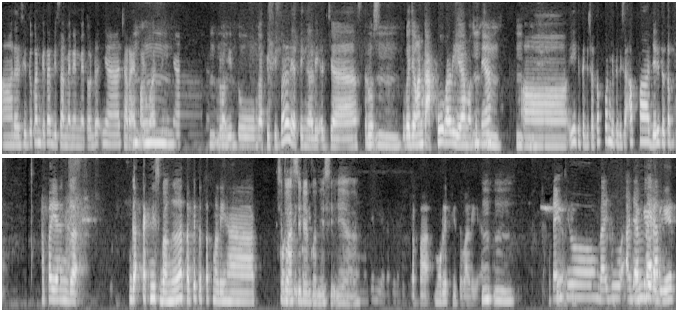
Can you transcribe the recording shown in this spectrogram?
Uh, dari situ kan kita bisa mainin metodenya, cara evaluasinya, mm-hmm dan mm-hmm. kalau itu nggak visible ya tinggal di adjust. Terus mm-hmm. juga jangan kaku kali ya, maksudnya. Mm-hmm. Uh, iya kita bisa telepon, kita bisa apa. Jadi tetap apa ya nggak nggak teknis banget, tapi tetap melihat situasi dan kondisi. Iya. Mungkin dihadapi beberapa murid gitu kali ya. Mm-hmm. Thank okay. you Mbak Ju. Ada Thank Mbak you,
